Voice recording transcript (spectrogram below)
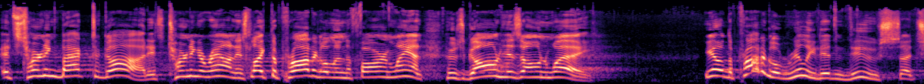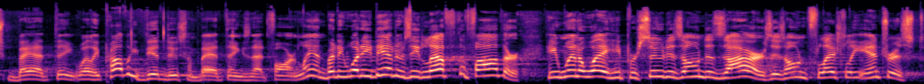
It's turning back to God. It's turning around. It's like the prodigal in the foreign land who's gone his own way. You know, the prodigal really didn't do such bad things. Well, he probably did do some bad things in that foreign land, but he, what he did was he left the father. He went away. He pursued his own desires, his own fleshly interest,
